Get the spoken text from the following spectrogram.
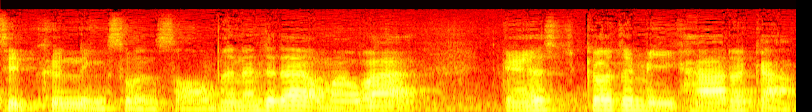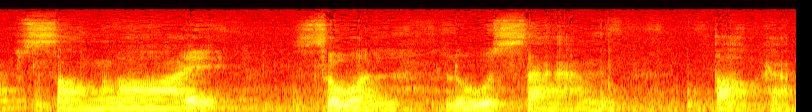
60 คือ 1 ส่วน 2 เพราะนั้นจะได้ออกมาว่า S ก็จะมีค่าเท่ากับ 200 ส่วนรูท3ตอบครับ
